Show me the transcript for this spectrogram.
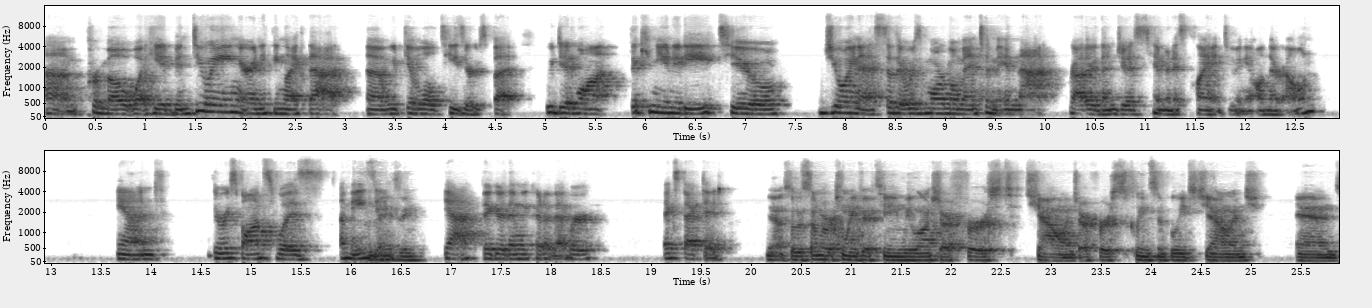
um, promote what he had been doing or anything like that. Uh, we'd give a little teasers, but we did want the community to join us. So there was more momentum in that rather than just him and his client doing it on their own. And the response was amazing. Amazing. Yeah, bigger than we could have ever expected. Yeah, so the summer of 2015, we launched our first challenge, our first Clean Simple Eats challenge. And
